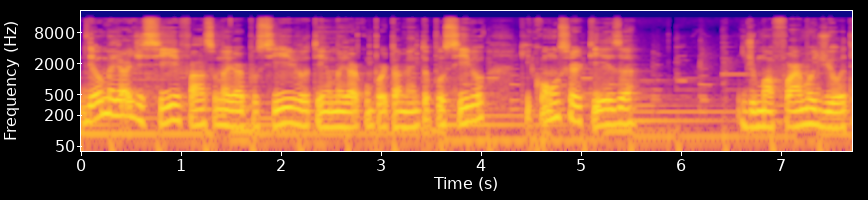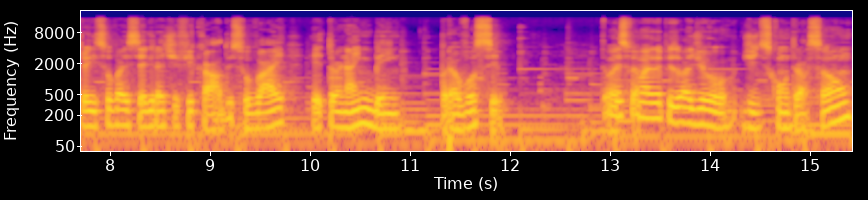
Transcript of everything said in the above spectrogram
dê o melhor de si, faça o melhor possível, tenha o melhor comportamento possível, que com certeza, de uma forma ou de outra, isso vai ser gratificado, isso vai retornar em bem para você. Então, esse foi mais um episódio de descontração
